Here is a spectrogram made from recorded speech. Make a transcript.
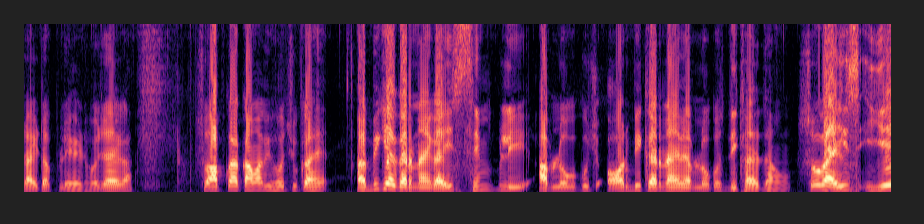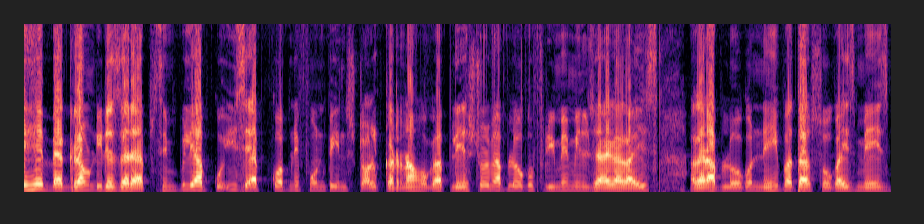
right of play head हो जाएगा। सो आपका काम अभी हो चुका है। अभी क्या करना है गाइस सिंपली आप लोगों को कुछ और भी करना है, मैं आप लोगों को दिखा देता हूँ। सो गाइस ये है बैकग्राउंड इरेजर ऐप सिंपली आपको इस ऐप को अपने फ़ोन पे इंस्टॉल करना होगा। प्ले स्टोर में आप लोगों को फ्री में मिल जाएगा गाइस अगर आप लोगों को नहीं पता सो गाइस मैं इस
